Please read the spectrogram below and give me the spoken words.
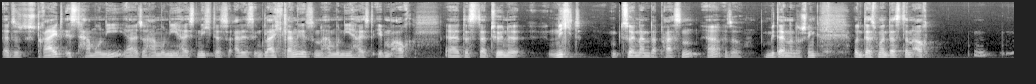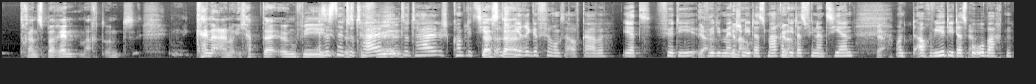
also Streit ist Harmonie. Ja, also Harmonie heißt nicht, dass alles im Gleichklang ist, und Harmonie heißt eben auch, äh, dass da Töne nicht zueinander passen, ja, also miteinander schwingen. Und dass man das dann auch transparent macht und keine Ahnung, ich habe da irgendwie Es ist eine total Gefühl, total komplizierte und schwierige Führungsaufgabe jetzt für die ja, für die Menschen, genau, die das machen, genau. die das finanzieren ja. und auch wir, die das ja. beobachten.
